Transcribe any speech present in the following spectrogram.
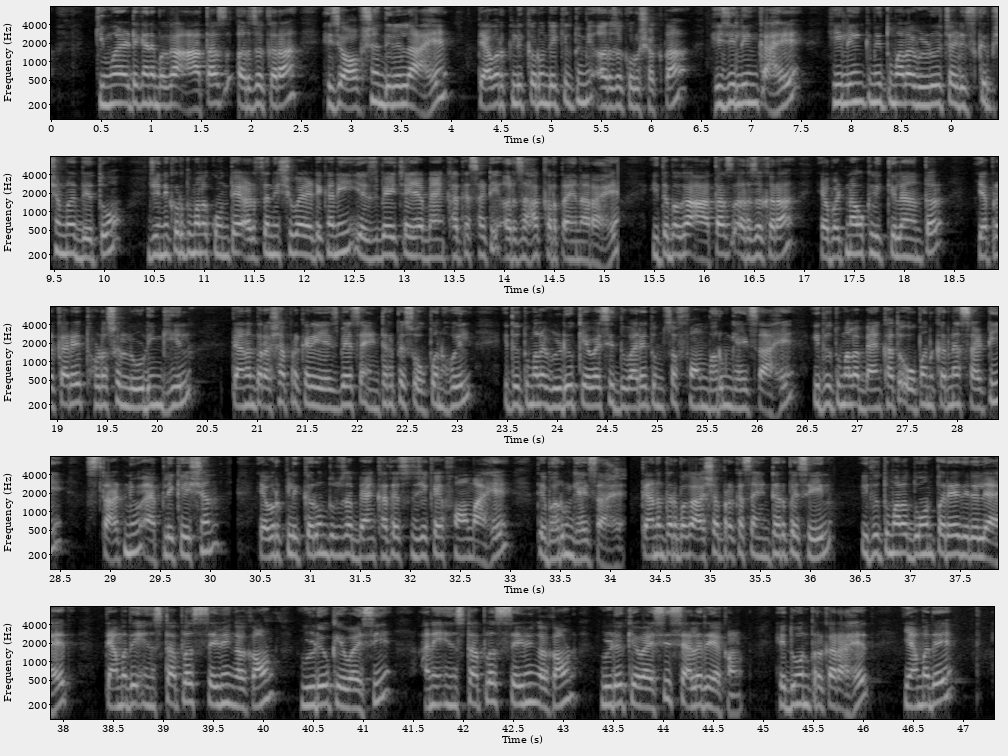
किंवा या ठिकाणी बघा आताच अर्ज करा. हे जे ऑप्शन दिलेलं आहे त्यावर क्लिक करून देखील तुम्ही अर्ज करू शकता. ही जी लिंक आहे ही लिंक मी तुम्हाला व्हिडिओच्या डिस्क्रिप्शनमध्ये देतो. जेणेकरून तुम्हाला कोणत्याही अडचणीशिवाय या ठिकाणी एस बी आयच्या या बँक खात्यासाठी अर्ज हा करता येणार आहे. इथं बघा आताच अर्ज करा. या बटनावर क्लिक केल्यानंतर या प्रकारे थोडंसं लोडिंग घेईल. त्यानंतर अशा प्रकारे एस बी आयचा इंटरफेस ओपन होईल. इथं तुम्हाला व्हिडिओ के वाय सीद्वारे तुमचा फॉर्म भरून घ्यायचा आहे. इथं तुम्हाला बँक खातं ओपन करण्यासाठी स्टार्ट न्यू ॲप्लिकेशन यावर क्लिक करून तुमचं बँक खात्याचं जे काही फॉर्म आहे ते भरून घ्यायचं आहे. त्यानंतर बघा अशा प्रकारचा इंटरफेस येईल. इथं तुम्हाला दोन पर्याय दिलेले आहेत. त्यामध्ये insta plus saving account video K Y C आणि insta plus saving account video K Y C salary account हे दोन प्रकार आहेत. यामध्ये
